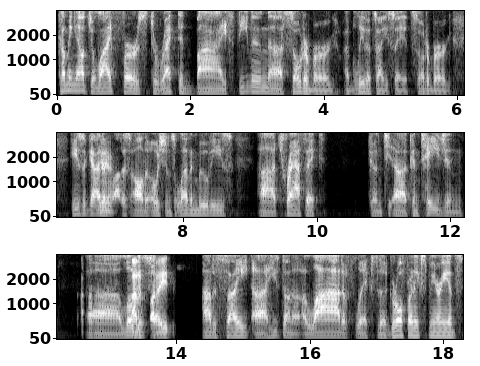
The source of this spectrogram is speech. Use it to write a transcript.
coming out July 1st, directed by Steven uh, Soderbergh. I believe that's how you say it, Soderbergh. He's the guy that Yeah. brought us all the Ocean's 11 movies, uh, Traffic, Cont- uh, Contagion, uh, Logan Out of sight. Out of sight. Uh, he's done a, a lot of flicks. The girlfriend experience.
